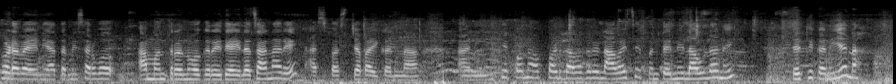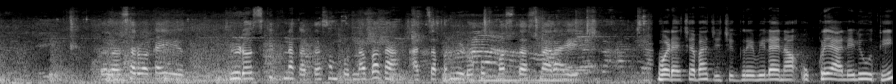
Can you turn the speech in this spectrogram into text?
थोड्या वेळाने आता मी सर्व आमंत्रण वगैरे द्यायला जाणार आहे आसपासच्या बायकांना. आणि इथे पण पडदा वगैरे लावायचे पण त्यांनी लावला नाही. त्या ठिकाणी ये ना. तर सर्व काही व्हिडिओ स्किप न करता संपूर्ण बघा. आजचा पण व्हिडिओ खूप मस्त असणार आहे. वड्याच्या भाजीची ग्रेव्हीला आहे ना उकळी आलेली होती.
